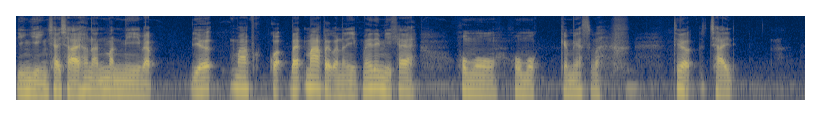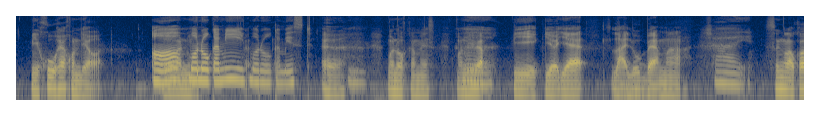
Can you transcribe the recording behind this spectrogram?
หญิงหญิงชายชายเท่านั้น มันมีแบบเยอะมากกว่าแบบมากไปกว่านั้นอีก ไม่ได้มีแค่โฮโมโฮโม แกเมสป่ะที่แบบใช้มีคู่แค่คนเดียวอะอ๋อเออมันโมโนกามีโมโนกามิสเออโมโนแกเมสมันมีเออแบบมีอีกเยอะแยะหลายรูปแบบมาก ใช่ ซึ่งเราก็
